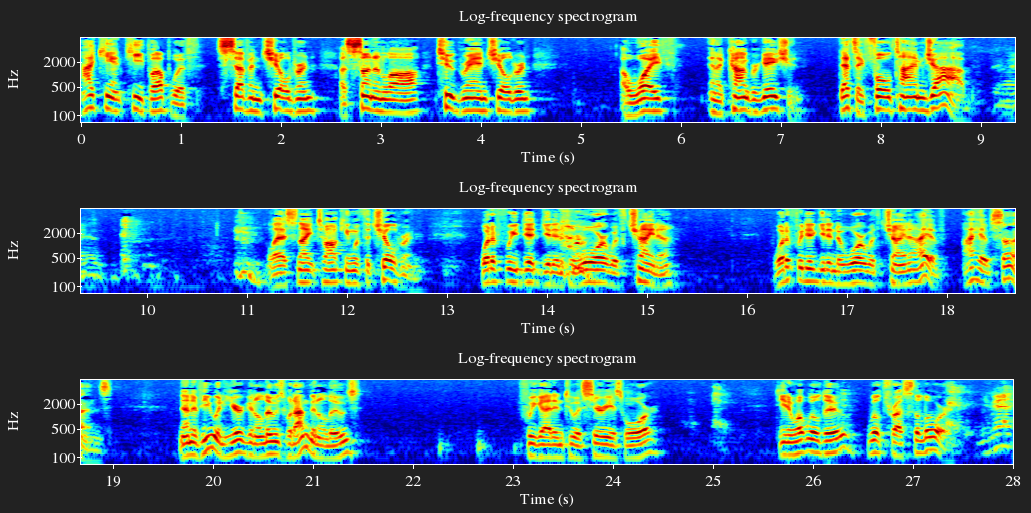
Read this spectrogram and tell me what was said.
I can't keep up with seven children, a son in law, two grandchildren, a wife, and a congregation. That's a full time job. Last night, talking with the children, what if we did get into war with China? What if we did get into war with China? I have, I have sons. None of you in here are going to lose what I'm going to lose if we got into a serious war. Do you know what we'll do? We'll trust the Lord. Amen.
